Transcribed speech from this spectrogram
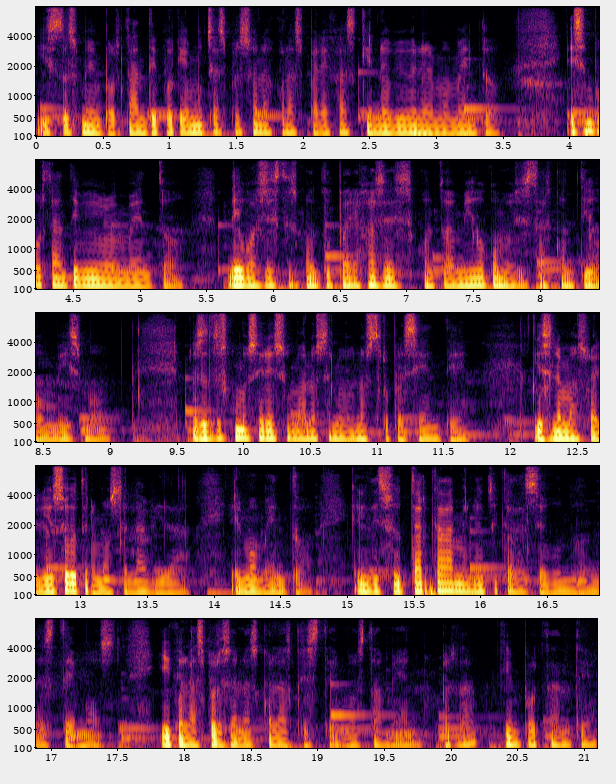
Y esto es muy importante porque hay muchas personas con las parejas que no viven el momento. Es importante vivir el momento. Da igual si estás con tu pareja, si estás con tu amigo, como si estás contigo mismo. Nosotros como seres humanos tenemos nuestro presente. Y es lo más valioso que tenemos en la vida. El momento. El disfrutar cada minuto y cada segundo donde estemos. Y con las personas con las que estemos también. ¿Verdad? Qué importante.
